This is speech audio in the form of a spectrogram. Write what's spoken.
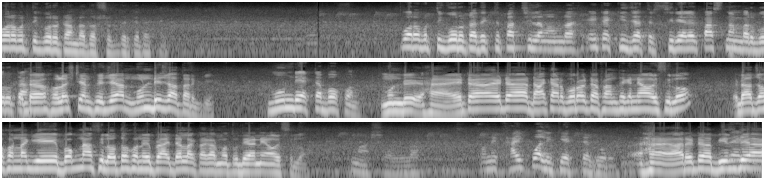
পরবর্তী গরুটা আমরা দর্শকদেরকে দেখাই। পরবর্তী গরুটা দেখতে পাচ্ছিলাম আমরা। এটা কি জাতের? সিরিয়ালের পাঁচ নাম্বার গরুটা। এটা হলেস্টিয়ান ফিজিয়ান মুন্ডি জাত আর কি। মুন্ডি একটা বকন। মুন্ডি হ্যাঁ এটা এটা ঢাকার বড় একটা ফার্ম থেকে নেওয়া হয়েছিল। এটা যখন নাকি বগনা ছিল তখন তখনই প্রায় দেড় লাখ টাকার মতো দেওয়া নেওয়া হয়েছিল। মাশাল্লাহ অনেক হাই কোয়ালিটি একটা গরু। হ্যাঁ আর এটা বীজ দেওয়া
